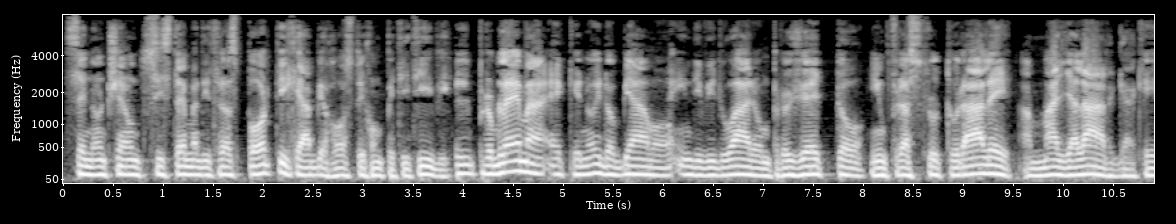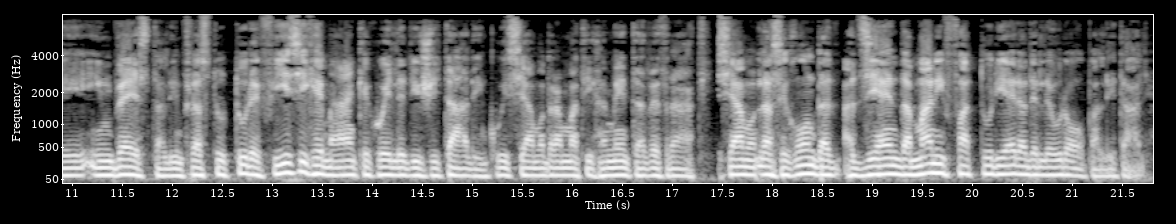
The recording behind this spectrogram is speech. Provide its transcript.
se non c'è un sistema di trasporti che abbia costi competitivi. Il problema è che noi dobbiamo individuare un progetto infrastrutturale a maglia larga che investa le infrastrutture fisiche ma anche quelle digitali in cui siamo drammaticamente arretrati. Siamo la seconda azienda manifatturiera dell'Europa all'Italia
